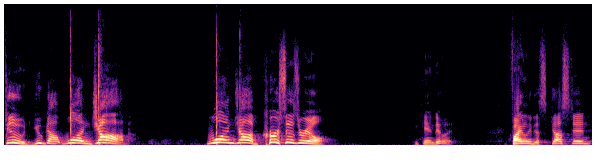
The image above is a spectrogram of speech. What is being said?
dude, you got one job. One job. Curse Israel. He can't do it. Finally, disgusted,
